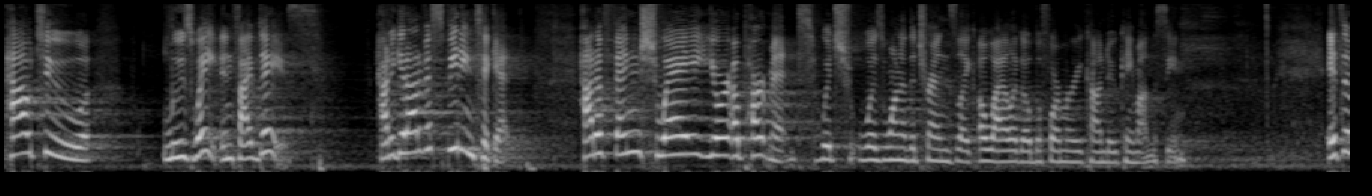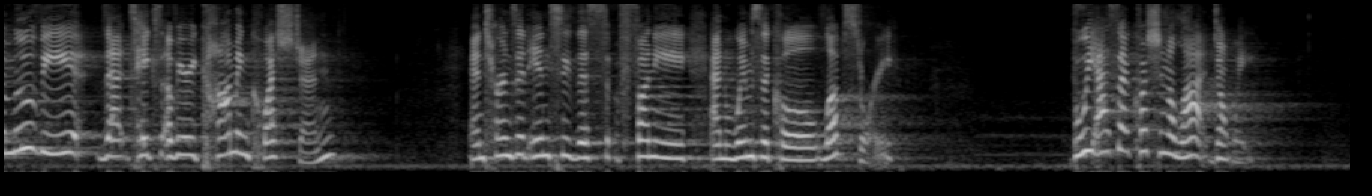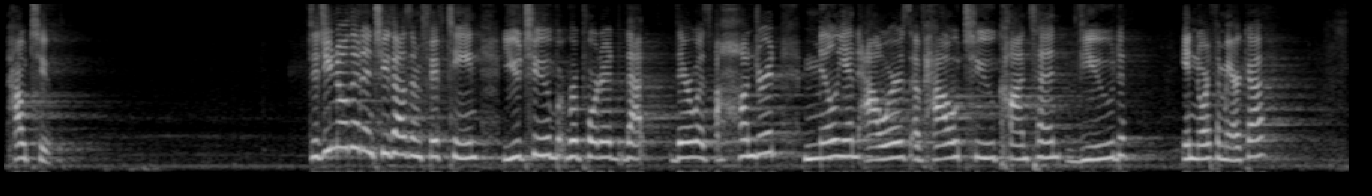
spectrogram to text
How to lose weight in five days, how to get out of a speeding ticket, how to feng shui your apartment, which was one of the trends like a while ago before Marie Kondo came on the scene. It's a movie that takes a very common question and turns it into this funny and whimsical love story. But we ask that question a lot, don't we? How to? Did you know that in 2015, YouTube reported that there was 100 million hours of how to content viewed in North America?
